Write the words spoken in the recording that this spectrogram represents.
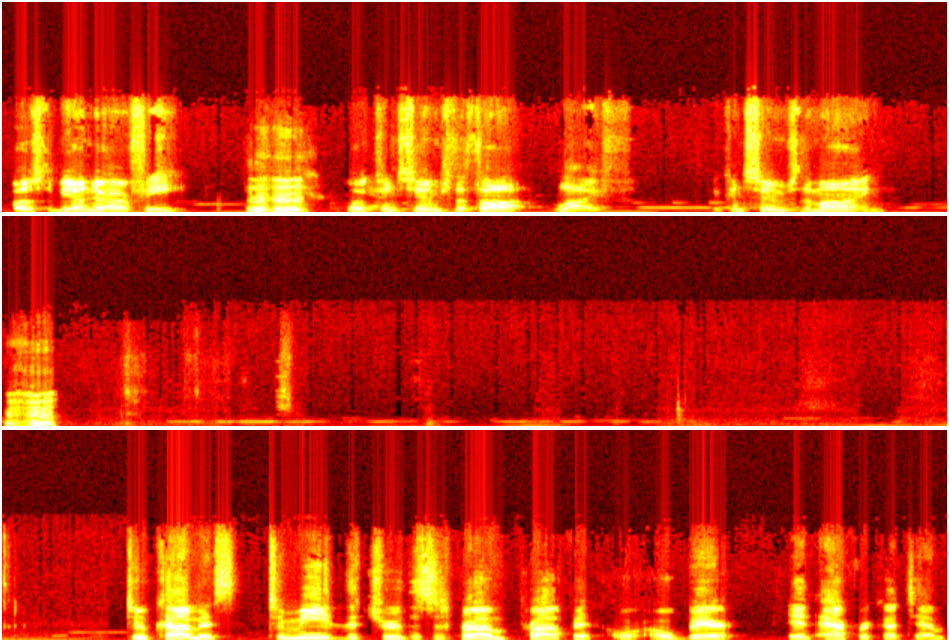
supposed to be under our feet. Mm-hmm. So it consumes the thought life. It consumes the mind. Mm-hmm. Two comments. To me, the truth. This is from Prophet Ober in Africa, Tim,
